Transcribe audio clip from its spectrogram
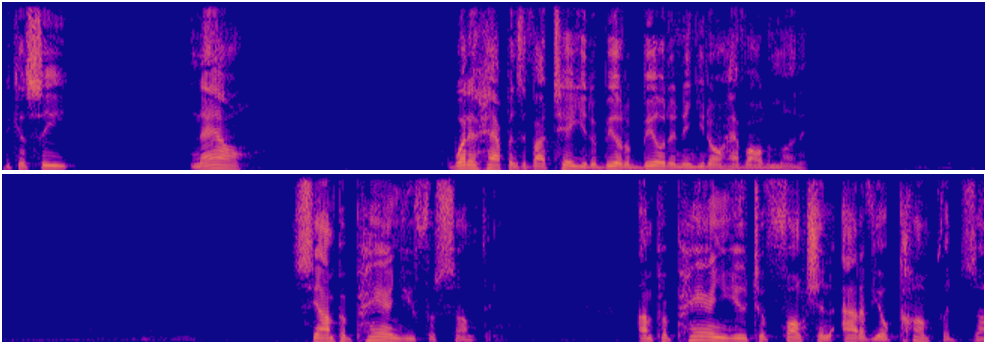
Because, see, now, what happens if I tell you to build a building and you don't have all the money? See, I'm preparing you for something. I'm preparing you to function out of your comfort zone.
